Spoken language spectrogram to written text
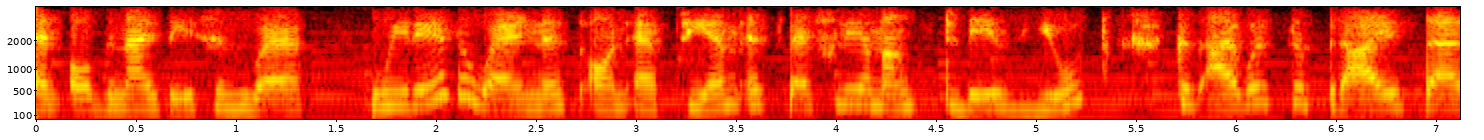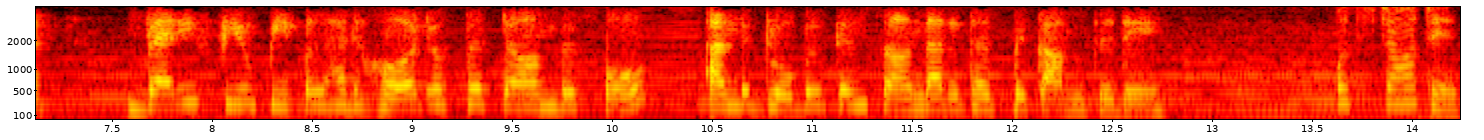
an organization where we raise awareness on FGM, especially amongst today's youth, because I was surprised that very few people had heard of the term before and the global concern that it has become today. What started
